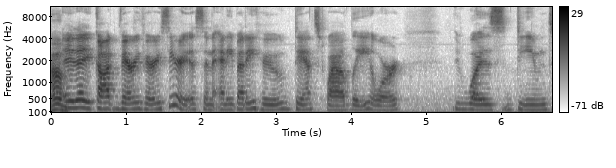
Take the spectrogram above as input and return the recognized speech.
Um, It, it got very, very serious, and anybody who danced wildly or was deemed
